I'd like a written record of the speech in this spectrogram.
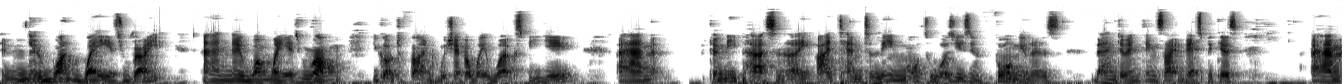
and no one way is right and no one way is wrong. You've got to find whichever way works for you. Um, for me personally, I tend to lean more towards using formulas than doing things like this because um,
